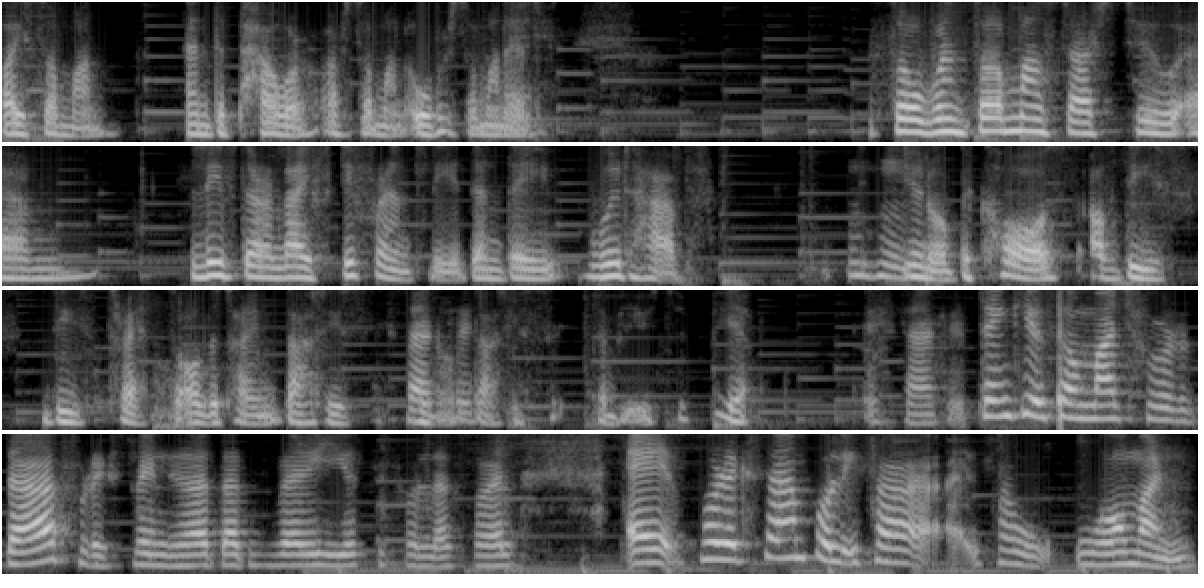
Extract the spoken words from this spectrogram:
by someone and the power of someone over someone else so when someone starts to um, live their life differently than they would have mm-hmm. you know because of these these threats all the time that is exactly. you know, that is abusive yeah. Exactly. Thank you so much for that for explaining that. That is very useful as well. Uh, for example, if a, if a woman,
